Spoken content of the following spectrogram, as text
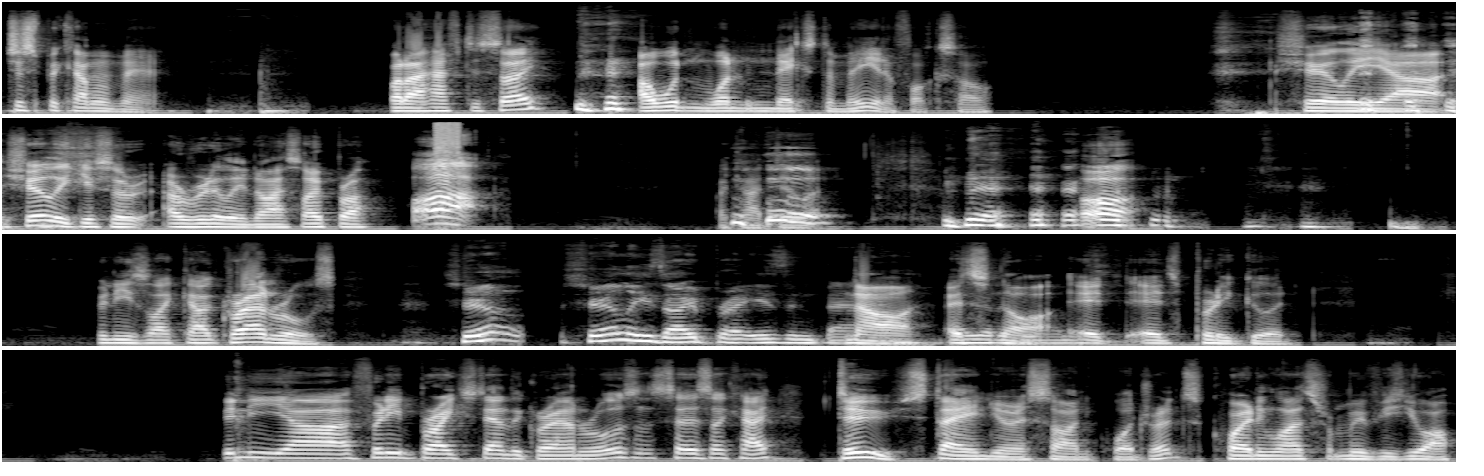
just become a man." But I have to say, I wouldn't want him next to me in a foxhole. Shirley, uh, Shirley gives a, a really nice Oprah. Ah, I can't do it. Oh. Vinny's like, uh, ground rules. Shirley's Oprah isn't bad. No, it's not. It it's pretty good. Vinny uh Vinny breaks down the ground rules and says, okay, do stay in your assigned quadrants, quoting lines from movies you are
